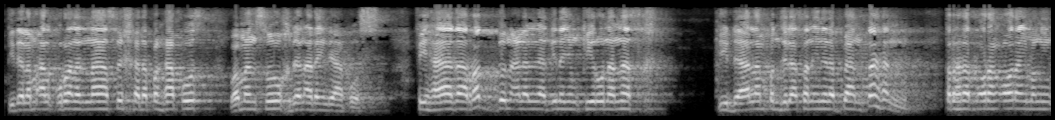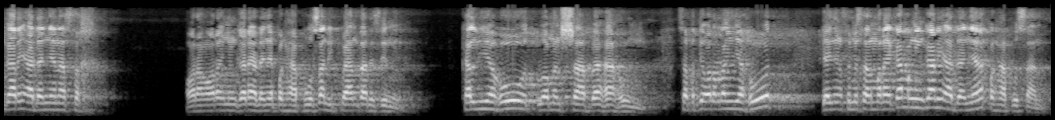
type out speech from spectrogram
Di dalam Al-Qur'an ada nasikh, ada penghapus, wa mansukh dan ada yang dihapus. Fi hadza raddun 'ala alladziina yunkiruna nasikh. Di dalam penjelasan ini ada bantahan terhadap orang-orang yang mengingkari adanya nasikh. Orang-orang yang mengingkari adanya penghapusan dibantah di sini. Kal Yahud wa man syabahahum. Seperti orang-orang Yahud dan yang semisal mereka mengingkari adanya penghapusan.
